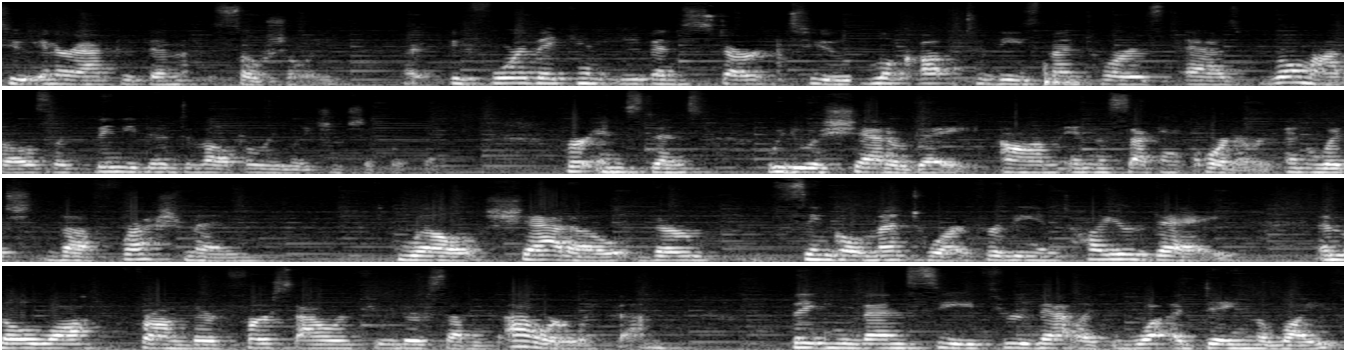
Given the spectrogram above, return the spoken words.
to interact with them socially. Right? Before they can even start to look up to these mentors as role models, like they need to develop a relationship with them. For instance, we do a shadow day um, in the second quarter in which the freshmen will shadow their single mentor for the entire day and they'll walk from their first hour through their seventh hour with them. They can then see through that like what a day in the life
